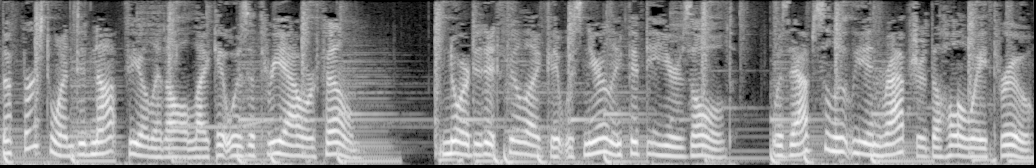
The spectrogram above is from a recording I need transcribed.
The first one did not feel at all like it was a three-hour film. Nor did it feel like it was nearly 50 years old. Was absolutely enraptured the whole way through.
